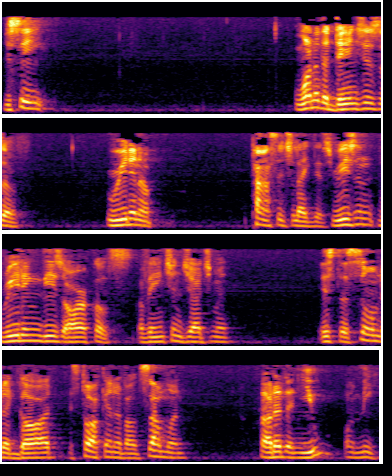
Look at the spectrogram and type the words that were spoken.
You see, one of the dangers of reading a passage like this, reason, reading these oracles of ancient judgment, is to assume that God is talking about someone other than you or me.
